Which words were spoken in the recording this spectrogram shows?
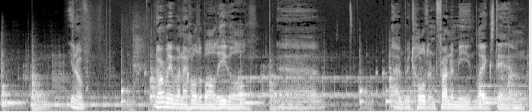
You know, normally when I hold a bald eagle, I would hold it in front of me, legs down,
